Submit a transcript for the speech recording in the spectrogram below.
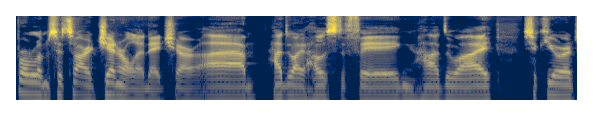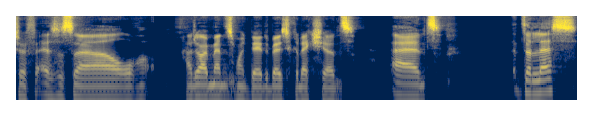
problems which are general in nature. Um, how do I host the thing? How do I secure it with SSL? How do I manage my database connections? And the less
